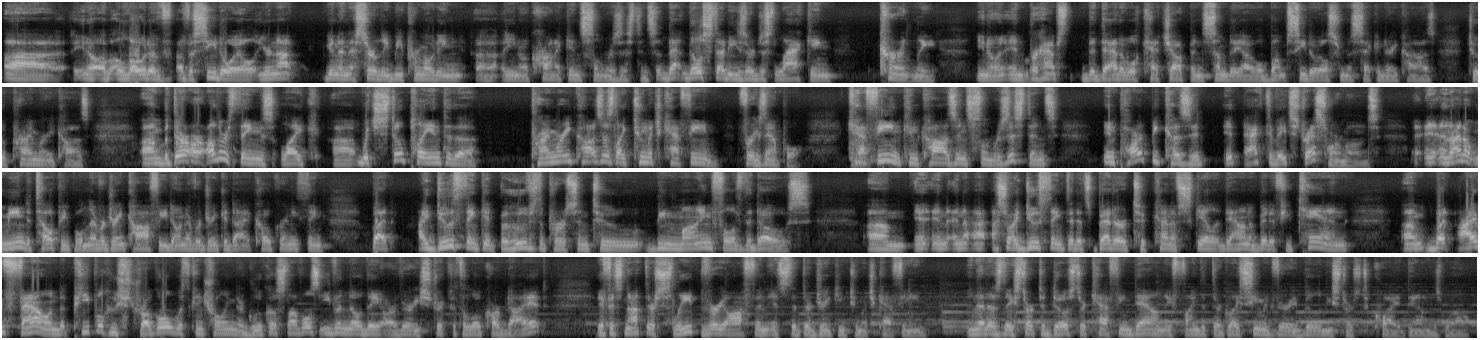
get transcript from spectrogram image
uh, you know, a, a, load of, of a seed oil, you're not going to necessarily be promoting, uh, you know, chronic insulin resistance. That, those studies are just lacking currently you know, and, perhaps the data will catch up and someday I will bump seed oils from a secondary cause to a primary cause. Um, but there are other things like, uh, which still play into the primary causes, like too much caffeine, for example. Caffeine can cause insulin resistance in part because it, it activates stress hormones. And, and I don't mean to tell people never drink coffee, don't ever drink a Diet Coke or anything, but I do think it behooves the person to be mindful of the dose um, and and, and I, so I do think that it's better to kind of scale it down a bit if you can. Um, but I've found that people who struggle with controlling their glucose levels, even though they are very strict with a low carb diet, if it's not their sleep, very often it's that they're drinking too much caffeine. And that as they start to dose their caffeine down, they find that their glycemic variability starts to quiet down as well.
